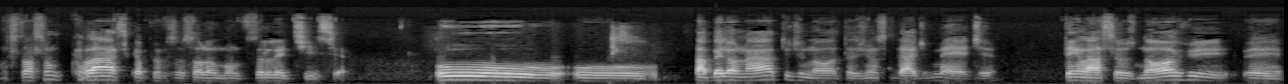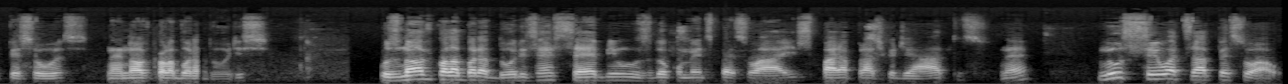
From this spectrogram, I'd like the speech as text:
uma situação clássica, professor Salomão, professor Letícia. O, o tabelionato de notas de uma cidade média tem lá seus nove é, pessoas, né, nove colaboradores. Os nove colaboradores recebem os documentos pessoais para a prática de atos, né, no seu WhatsApp pessoal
